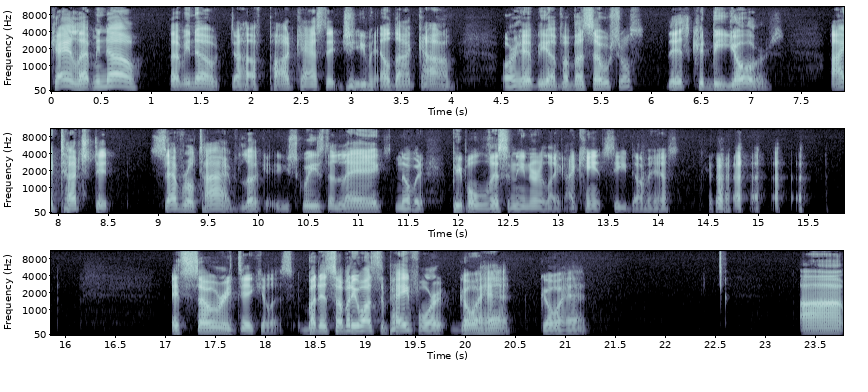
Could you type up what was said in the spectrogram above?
Okay, let me know. Let me know. Podcast at gmail.com or hit me up on my socials. This could be yours. I touched it several times. Look, you squeeze the legs. Nobody, people listening are like, I can't see, dumbass. it's so ridiculous. But if somebody wants to pay for it, go ahead. Go ahead. Uh,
